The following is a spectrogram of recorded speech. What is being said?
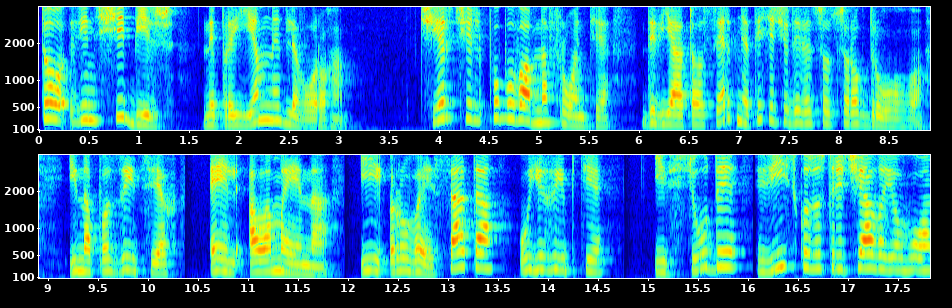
то він ще більш неприємний для ворога. Черчилль побував на фронті 9 серпня 1942 і на позиціях Ель Аламейна і Рувейсата у Єгипті, і всюди військо зустрічало його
